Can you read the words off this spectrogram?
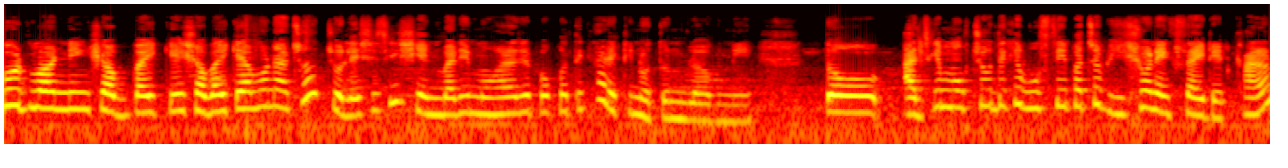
গুড মর্নিং সবাইকে। সবাই কেমন আছো? চলে এসেছি সেনবাড়ি মহারাজের পক্ষ থেকে আর একটি নতুন ব্লগ নিয়ে। তো আজকে মুখ চোখ দেখে বুঝতেই পারছ ভীষণ এক্সাইটেড কারণ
